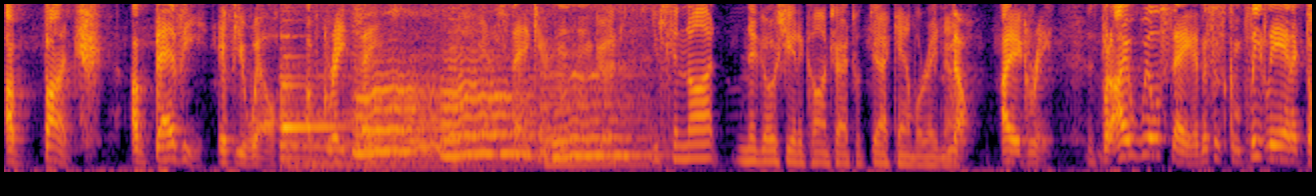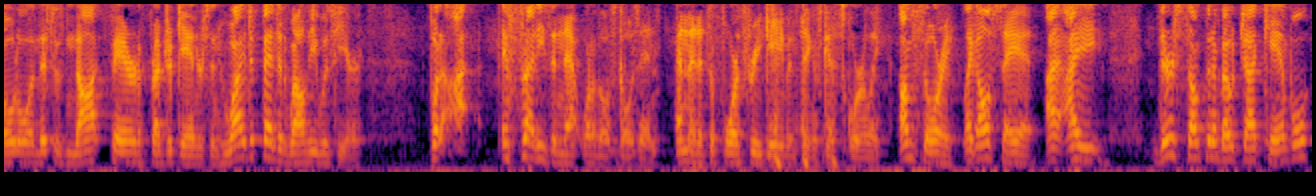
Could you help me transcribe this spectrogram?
a bunch, a bevy, if you will, of great saves. Yes, thank you. Mhm, good. You cannot negotiate a contract with Jack Campbell right now. No, I agree. But I will say, and this is completely anecdotal, and this is not fair to Frederik Andersen, who I defended while he was here. But I, if Freddie's in net, one of those goes in, and then it's a four-three game and things get squirrely. I'm sorry. Like I'll say it. I, I there's something about Jack Campbell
